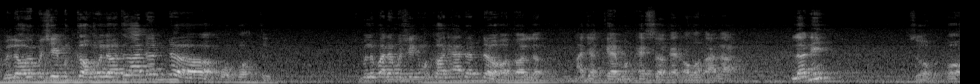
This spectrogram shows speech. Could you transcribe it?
Sebelum orang musyrik Mekah mula tu ada dah pokok tu. Sebelum pada musyrik Mekah ni ada dah Taala ajak ke mengesahkan Allah Taala. Lah ni siapa?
